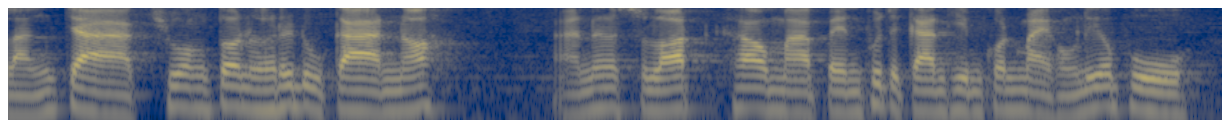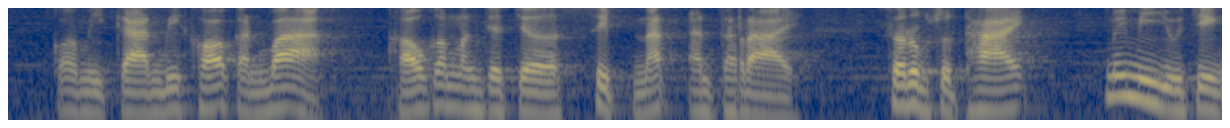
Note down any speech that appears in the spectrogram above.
หลังจากช่วงต้นฤดูกาลเนาะอาร์เนอร์สล็อตเข้ามาเป็นผู้จัดการทีมคนใหม่ของลิเวอร์พูลก็มีการวิเคราะห์กันว่า เขากำลังจะเจอ 10 นัดอันตราย สรุปสุดท้ายไม่มีอยู่จริง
